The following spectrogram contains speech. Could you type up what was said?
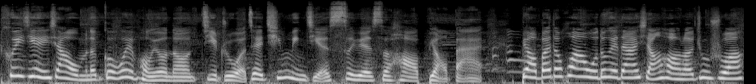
推荐一下我们的各位朋友呢，记住在清明节四月四号表白。表白的话我都给大家想好了，就说，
